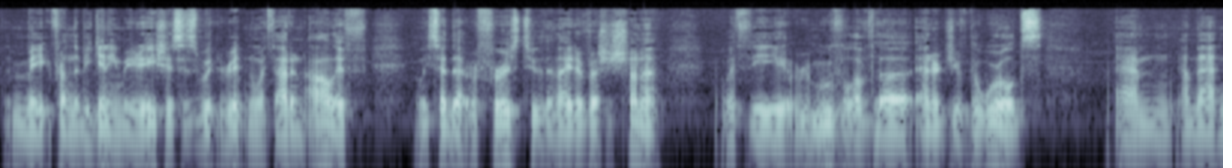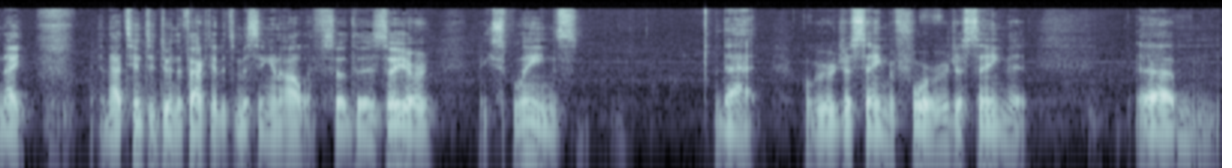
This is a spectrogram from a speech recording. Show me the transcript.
from the beginning, Mirashis is written without an aleph, and we said that refers to the night of Rosh Hashanah, with the removal of the energy of the worlds um, on that night, and that's hinted to in the fact that it's missing an aleph. So the Zohar explains that what we were just saying before. We were just saying that um,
